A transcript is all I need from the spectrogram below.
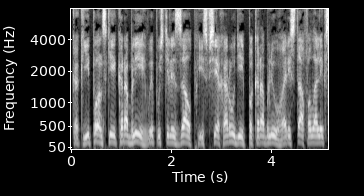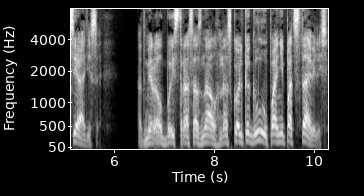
как японские корабли выпустили залп из всех орудий по кораблю Аристофола Алексиадиса. Адмирал быстро осознал, насколько глупо они подставились.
